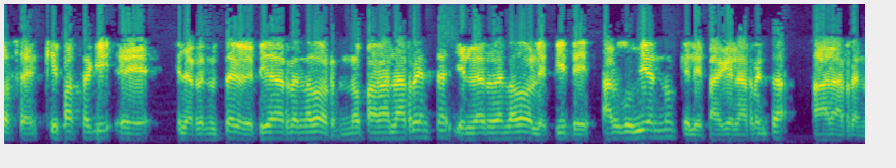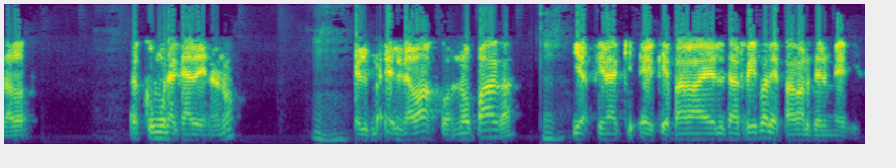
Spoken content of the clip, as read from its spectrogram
Entonces, ¿qué pasa aquí? Eh, el arrendatario le pide al arrendador no pagar la renta y el arrendador le pide al gobierno que le pague la renta al arrendador. Es como una cadena, ¿no? El, el de abajo no paga claro, y al final el que paga el de arriba le paga el del medio.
